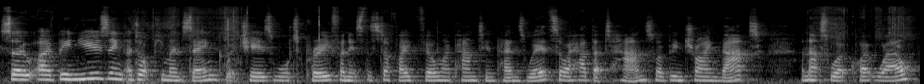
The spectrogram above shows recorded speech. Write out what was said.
So I've been using a Documents ink, which is waterproof, and it's the stuff I fill my Pantene pens with. So I had that to hand, so I've been trying that, and that's worked quite well.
